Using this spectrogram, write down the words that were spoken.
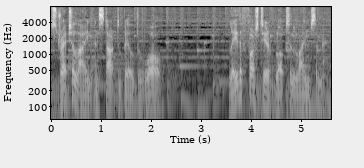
Stretch a line and start to build the wall. Lay the first tier of blocks in lime cement.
